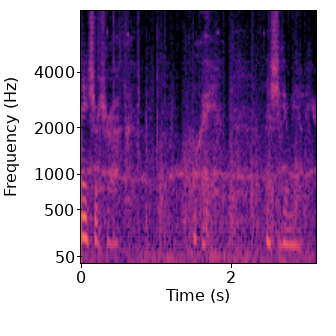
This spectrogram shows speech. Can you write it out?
nature track. Okay, that should get me out of here.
